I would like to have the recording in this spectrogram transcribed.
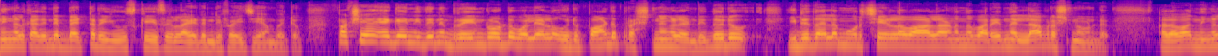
നിങ്ങൾക്ക് അതിന്റെ ബെറ്റർ യൂസ് കേസുകൾ ഐഡന്റിഫൈ ചെയ്യാൻ പറ്റും. പക്ഷേ അഗൈൻ ഇതിന് ബ്രെയിൻ റോട്ട് പോലെയുള്ള ഒരുപാട് പ്രശ്നങ്ങളുണ്ട്. ഇതൊരു ഇരുതല മൂർച്ചയുള്ള വാളാണെന്ന് പറയുന്ന എല്ലാ പ്രശ്നമുണ്ട് അഥവാ നിങ്ങൾ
